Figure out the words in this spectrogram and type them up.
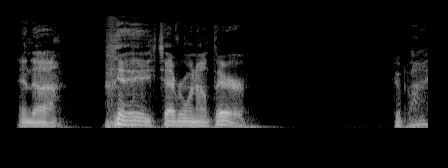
and uh, hey to everyone out there, goodbye.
